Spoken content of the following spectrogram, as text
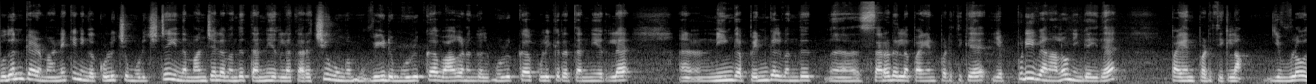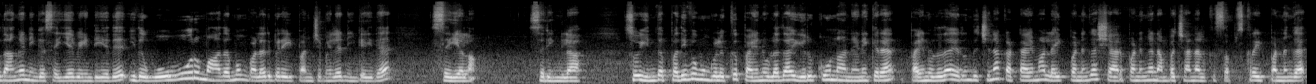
புதன்கிழமை அன்னைக்கு நீங்கள் குளித்து முடிச்சுட்டு இந்த மஞ்சளை வந்து தண்ணீரில் கரைச்சி உங்கள் வீடு முழுக்க வாகனங்கள் முழுக்க குளிக்கிற தண்ணீரில் நீங்கள் பெண்கள் வந்து சரடில் சரடுல பயன்படுத்திக்க எப்படி வேணாலும் நீங்கள் இதை பயன்படுத்திக்கலாம். இவ்வளோ தாங்க நீங்கள் செய்ய வேண்டியது. இது ஒவ்வொரு மாதமும் வளர்பிறை பஞ்சமியில் நீங்கள் இதை செய்யலாம். சரிங்களா? ஸோ இந்த பதிவு உங்களுக்கு பயனுள்ளதாக இருக்கும்னு நான் நினைக்கிறேன். பயனுள்ளதாக இருந்துச்சுன்னா கட்டாயமாக லைக் பண்ணுங்கள் ஷேர் பண்ணுங்கள் நம்ம சேனலுக்கு சப்ஸ்கிரைப் பண்ணுங்கள்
